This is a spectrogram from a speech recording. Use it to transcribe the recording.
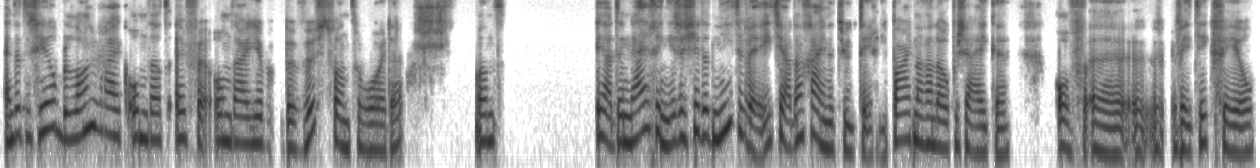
En dat is heel belangrijk om, dat even, om daar je bewust van te worden. Want ja, de neiging is, als je dat niet weet, ja, dan ga je natuurlijk tegen die partner aan lopen zeiken. Of uh, weet ik veel.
